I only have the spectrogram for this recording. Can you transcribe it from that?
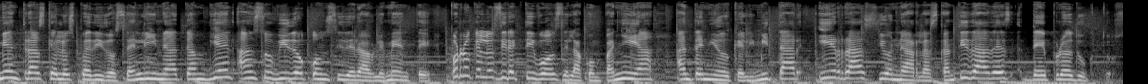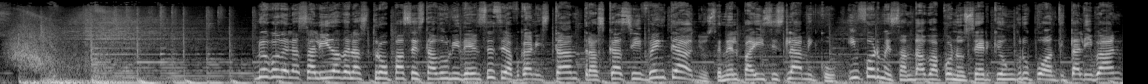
mientras que los pedidos en línea también han subido considerablemente, por lo que los directivos de la compañía han tenido que limitar y racionar las cantidades de productos. Luego de la salida de las tropas estadounidenses de Afganistán tras casi 20 años en el país islámico, informes han dado a conocer que un grupo antitalibán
